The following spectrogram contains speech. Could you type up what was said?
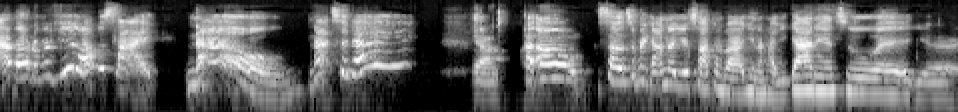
I wrote a review. I was like, no, not today. Yeah. Um. So, Tyre'k, I know you're talking about, you know, how you got into it, your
